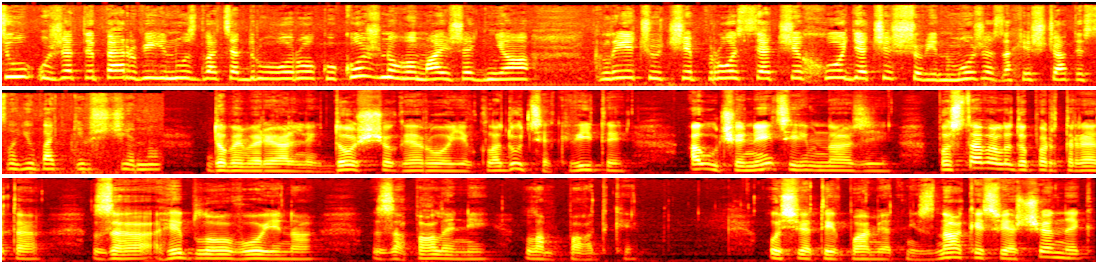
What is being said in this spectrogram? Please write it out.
цю уже тепер війну з 22-го року кожного майже дня кличучи, просячи, ходячи, що він може захищати свою батьківщину. До меморіальних дощок героїв кладуться квіти, а учениці гімназії поставили до портрета загиблого воїна запалені лампадки. Освятив пам'ятні знаки священник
